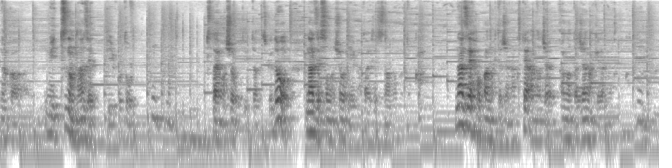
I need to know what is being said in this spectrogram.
なんか、3つのなぜっていうことを伝えましょうって言ったんですけど、なぜその商品が大切なのかとか、なぜ他の人じゃなくてあなじゃあなたじゃなきゃダメなのか。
